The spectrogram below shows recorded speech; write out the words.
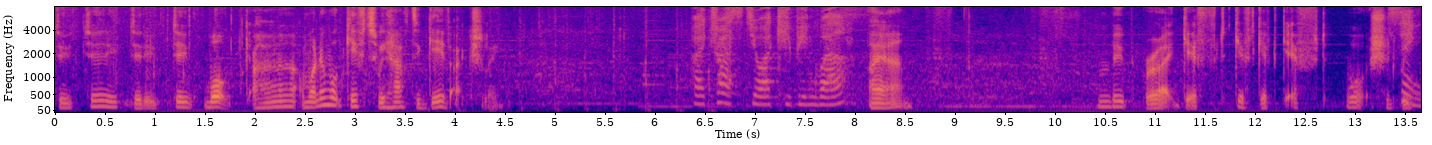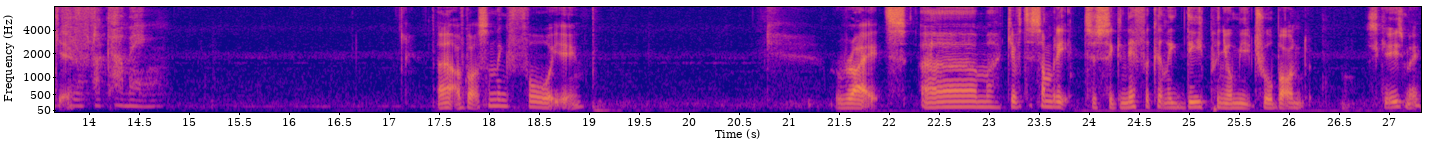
Do, do, do, do, do. What? Uh, I'm wondering what gifts we have to give, actually. I trust you are keeping well. I am. Boop. Right, gift, gift, gift, gift. What should we Thank you for coming. Uh, I've got something for you. Right. Um, give it to somebody to significantly deepen your mutual bond. Excuse me.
